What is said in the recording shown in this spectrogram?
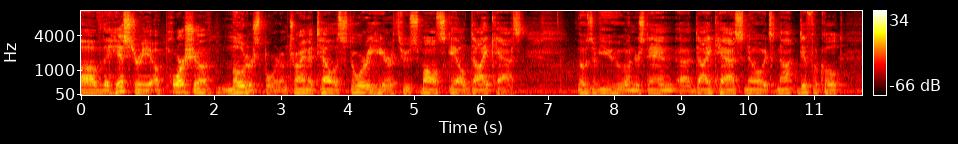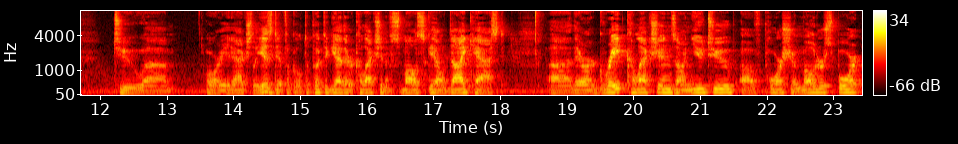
of the history of Porsche Motorsport. I'm trying to tell a story here through small scale die-cast. Those of you who understand uh, die-cast know it's not difficult to, uh, or it actually is difficult to put together a collection of small scale die-cast. Uh, there are great collections on YouTube of Porsche Motorsport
